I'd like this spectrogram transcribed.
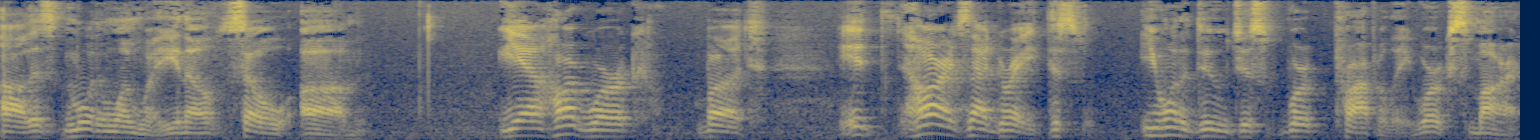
Uh, there's more than one way, you know. So um, yeah, hard work, but it hard's not great. Just you want to do just work properly, work smart,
